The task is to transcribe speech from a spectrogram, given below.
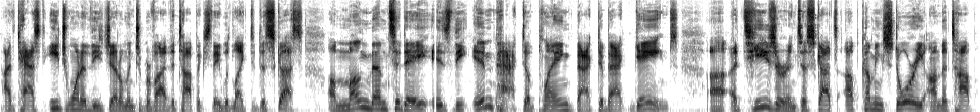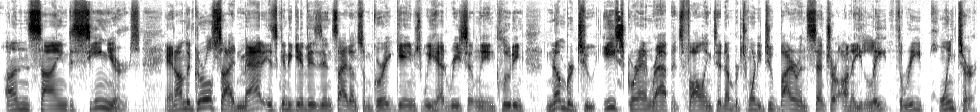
I've tasked each one of these gentlemen to provide the topics they would like to discuss. Among them today is the impact of playing back to back games, uh, a teaser into Scott's upcoming story on the top unsigned seniors. And on the girls' side, Matt is going to give his insight on some great games we had recently, including number two, East Grand Rapids falling to number 22, Byron Center on a late three pointer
